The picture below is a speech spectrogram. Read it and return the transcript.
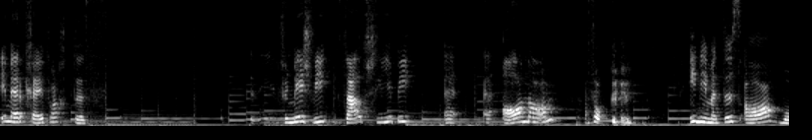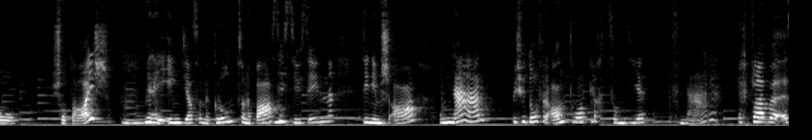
ich merke einfach, dass für mich ist wie Selbstliebe eine, eine Annahme. Also, ich nehme das an, was schon da ist. Wir haben irgendwie so einen Grund, so eine Basis in uns innen, die nimmst du an. Und dann bist du verantwortlich, um die zu nähren. Ich glaube, ein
